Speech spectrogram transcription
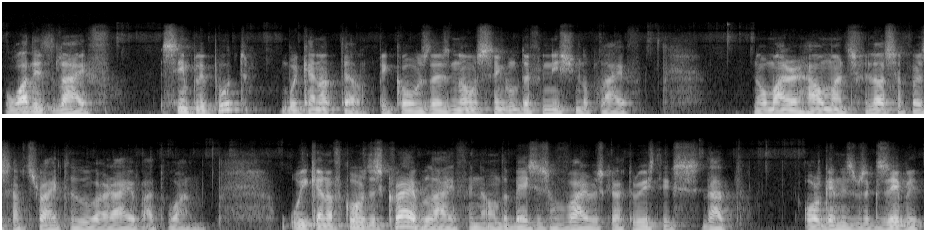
What is life? Simply put, we cannot tell because there's no single definition of life, no matter how much philosophers have tried to arrive at one. We can, of course, describe life and on the basis of various characteristics that organisms exhibit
